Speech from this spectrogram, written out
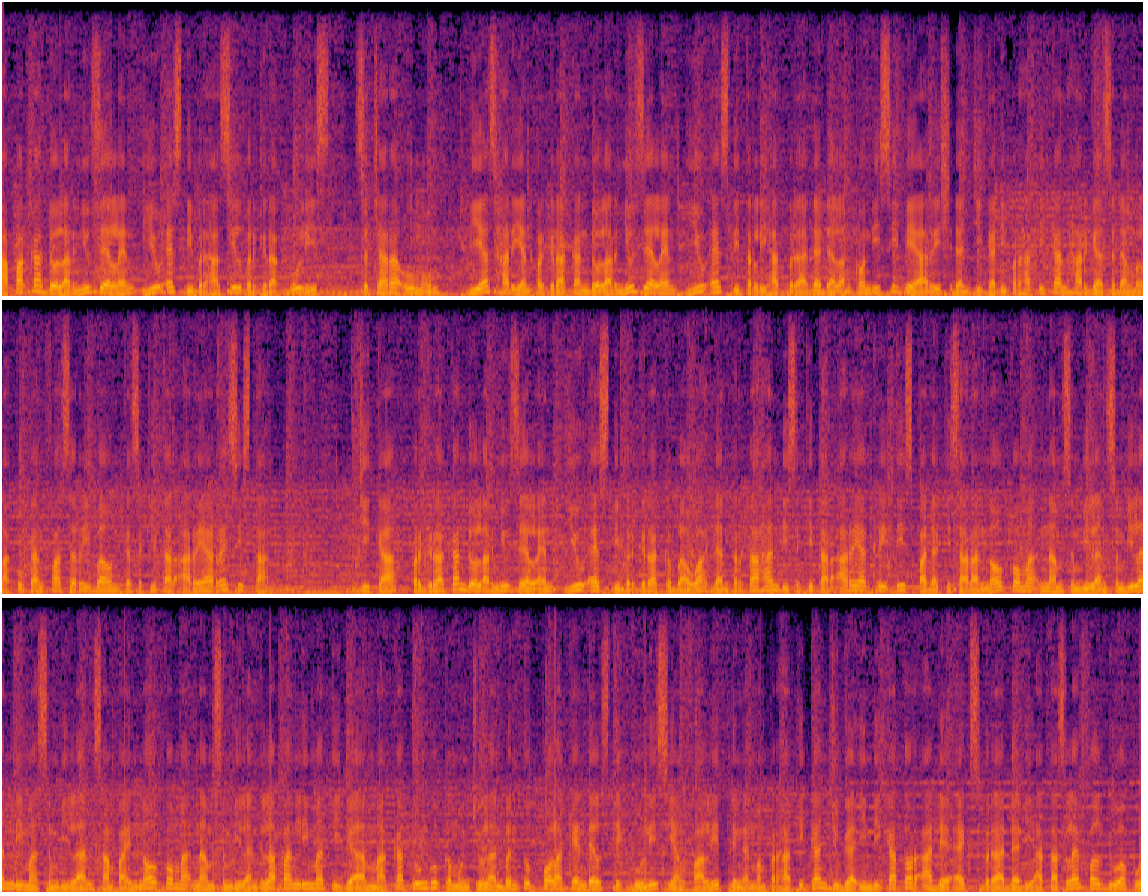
Apakah dolar New Zealand USD berhasil bergerak bullish? Secara umum, bias harian pergerakan dolar New Zealand USD terlihat berada dalam kondisi bearish dan jika diperhatikan harga sedang melakukan fase rebound ke sekitar area resistan. Jika pergerakan dolar New Zealand (USD) bergerak ke bawah dan tertahan di sekitar area kritis pada kisaran 0,69959 sampai 0,69853 maka tunggu kemunculan bentuk pola candlestick bullish yang valid dengan memperhatikan juga indikator ADX berada di atas level 25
